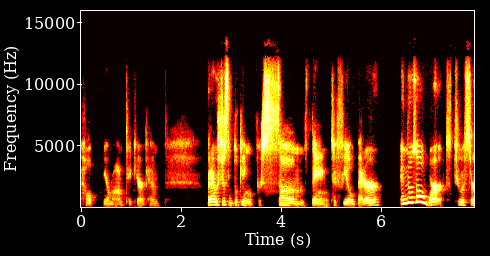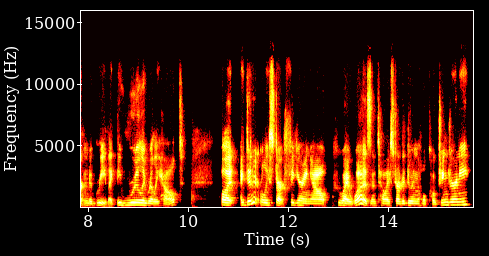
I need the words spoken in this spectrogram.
help your mom take care of him but I was just looking for something to feel better. And those all worked to a certain degree. Like they really, really helped. But I didn't really start figuring out who I was until I started doing the whole coaching journey.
